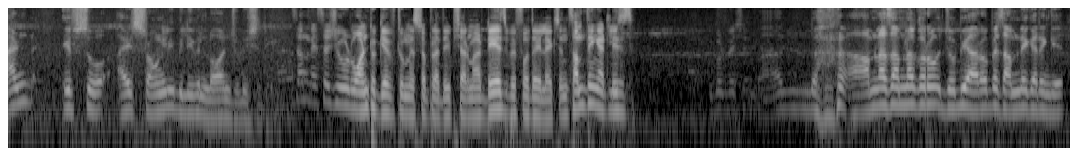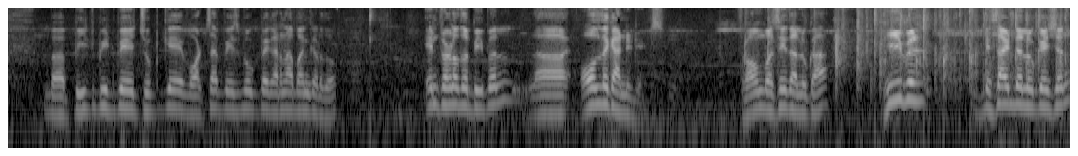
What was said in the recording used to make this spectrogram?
and if so I strongly believe in law and judiciary आमना सामना करो जो भी आरोप सामने करेंगे। पीठ पीठ पे चुप के व्हाट्सएप फेसबुक पे करना बंद कर दो। In front of the people, uh, all the candidates from Vasai Taluka. He will decide the location,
